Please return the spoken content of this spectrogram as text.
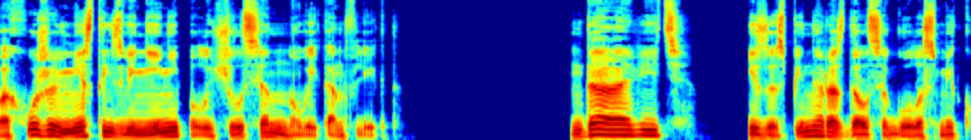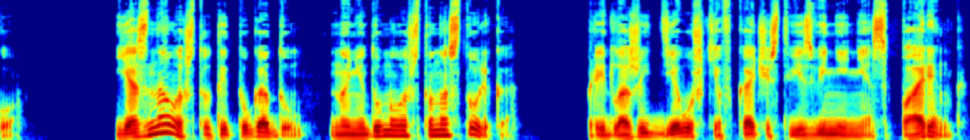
Похоже, вместо извинений получился новый конфликт. «Да, ведь...» — из-за спины раздался голос Мико. «Я знала, что ты тугодум, но не думала, что настолько. Предложить девушке в качестве извинения спарринг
